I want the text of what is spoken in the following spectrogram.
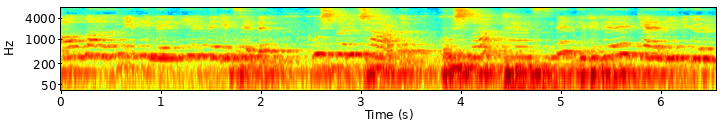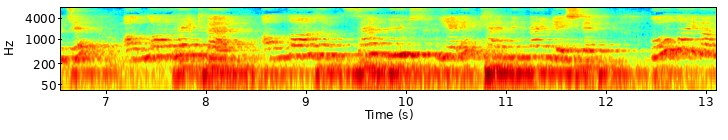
Allah'ın emirlerini yerine getirdi. Kuşları çağırdı. Kuşlar kendisine dirilerek geldiğini görünce Allahu Ekber, Allah'ım sen büyüksün diyerek kendinden geçti. Bu olaydan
